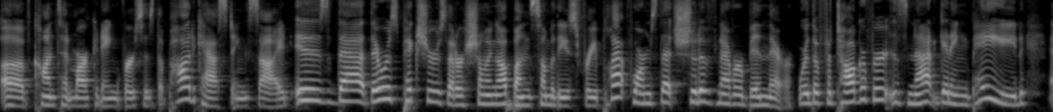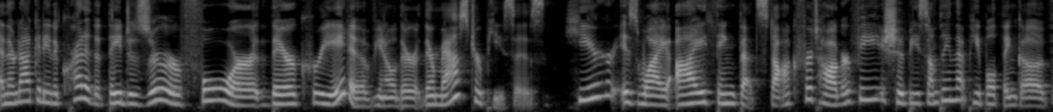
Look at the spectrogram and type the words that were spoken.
of content marketing versus the podcasting side, is that there was pictures that are showing up on some of these free platforms that should have never been there, where the photographer is not getting paid and they're not getting the credit that they deserve for their creative, you know, their their masterpieces. Here is why I think that stock photography should be something that people think of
